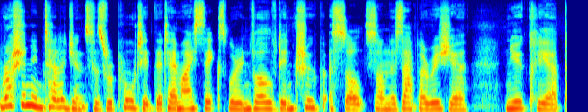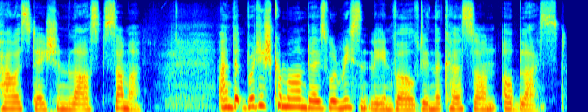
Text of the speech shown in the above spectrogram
Russian intelligence has reported that MI6 were involved in troop assaults on the Zaporizhia nuclear power station last summer, and that British commandos were recently involved in the Kherson Oblast.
